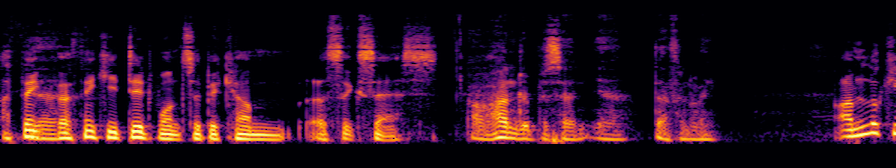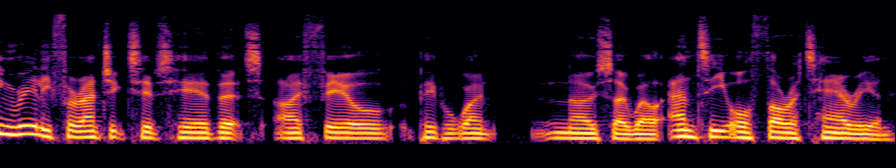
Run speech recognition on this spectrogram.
I think yeah. I think he did want to become a success. Oh, 100%. Yeah, definitely. I'm looking really for adjectives here that I feel people won't know so well. Anti-authoritarian.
